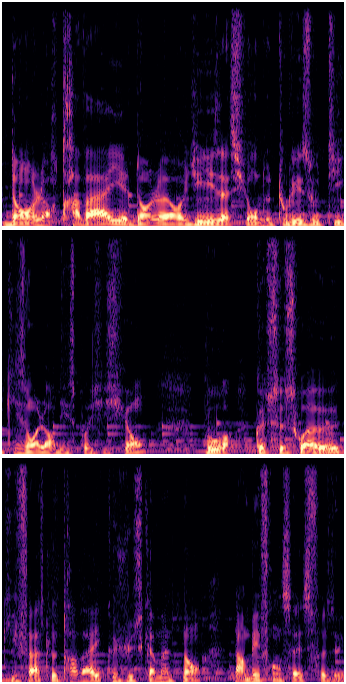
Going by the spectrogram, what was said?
dans leur travail, dans leur utilisation de tous les outils qu'ils ont à leur disposition, pour que ce soit eux qui fassent le travail que jusqu'à maintenant l'armée française faisait.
